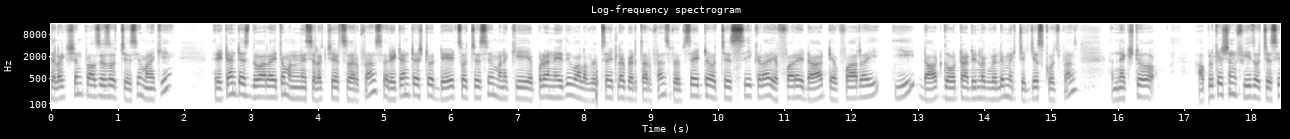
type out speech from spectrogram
సెలక్షన్ ప్రాసెస్ వచ్చేసి మనకి రిటర్న్ టెస్ట్ ద్వారా అయితే మనల్ని సెలెక్ట్ చేస్తారు ఫ్రెండ్స్. రిటర్న్ టెస్ట్ డేట్స్ వచ్చేసి మనకి ఎప్పుడు అనేది వాళ్ళ వెబ్సైట్లో పెడతారు ఫ్రెండ్స్. వెబ్సైట్ వచ్చేసి ఇక్కడ FRI dot FRIE dot gov dot ఇన్లోకి వెళ్ళి మీరు చెక్ చేసుకోవచ్చు ఫ్రెండ్స్. నెక్స్ట్ అప్లికేషన్ ఫీజు వచ్చేసి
